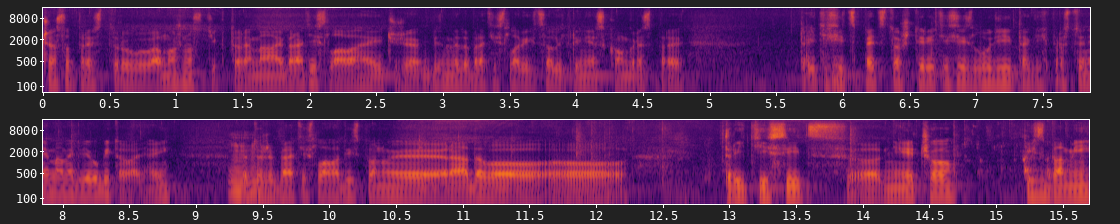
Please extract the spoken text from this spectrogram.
časopriestoru a možnosti, ktoré má aj Bratislava, hej. Čiže ak by sme do Bratislavy chceli priniesť kongres pre 3500, 4000 ľudí, tak ich proste nemáme kde ubytovať, hej. Mm-hmm. Pretože Bratislava disponuje rádovo o, 3000 e, niečo izbami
